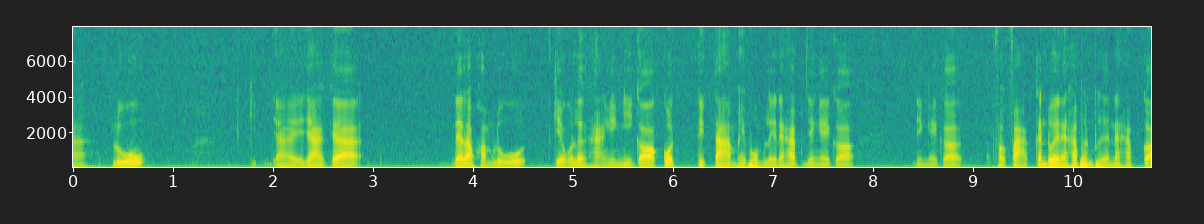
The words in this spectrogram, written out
ารู้อยากจะได้รับความรู้เกี่ยวกับเรื่องหางอย่างนี้ก็กดติดตามให้ผมเลยนะครับ ยังไงก็ยังไงก็ฝากฝากกันด้วยนะครับเพื่อนๆนะครับ ก็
